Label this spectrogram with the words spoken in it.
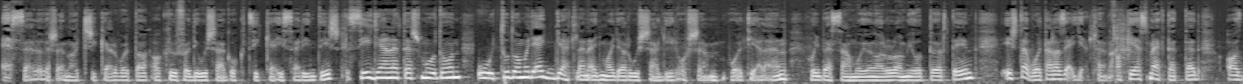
eszelősen nagy siker volt a, a külföldi újságok cikkei szerint is. Szégyenletes módon úgy tudom, hogy egyetlen egy magyar újságíró sem volt jelen, hogy beszámoljon arról, ami ott történt, és te voltál az egyetlen, aki ezt megtetted az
